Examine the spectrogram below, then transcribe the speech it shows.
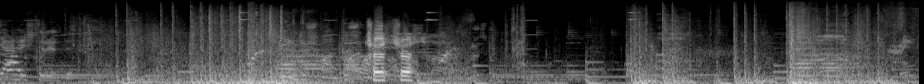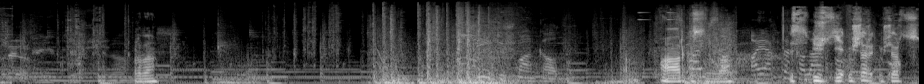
Yerleştirildi. Bir düşman düşman. Çöz çöz. Burada. Bir düşman kaldı. Aa, arkasında. Ayakta kalan üst- son. 74 74.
